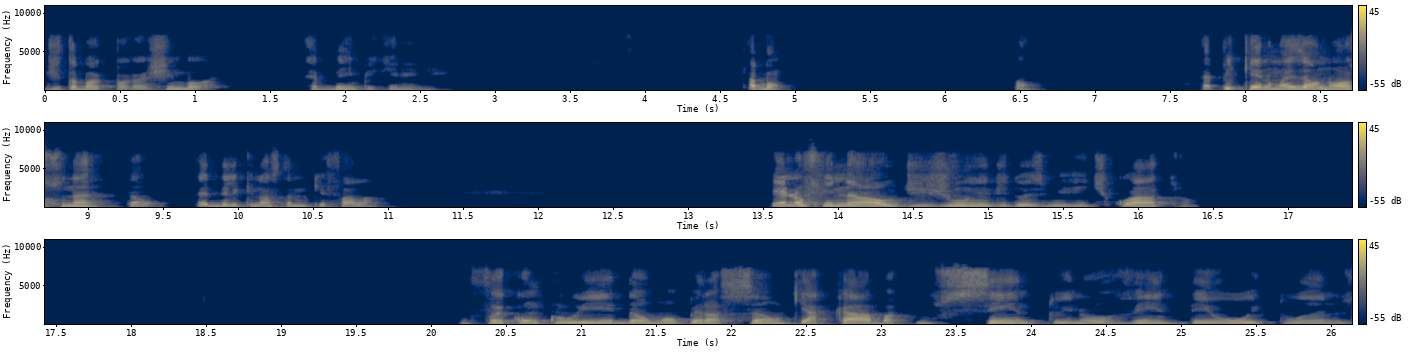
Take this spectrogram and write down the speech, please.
de tabaco para cachimbo é bem pequenininho. Tá bom. Bom. É pequeno, mas é o nosso, né? Então é dele que nós temos que falar. E no final de junho de 2024, foi concluída uma operação que acaba com 198 anos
